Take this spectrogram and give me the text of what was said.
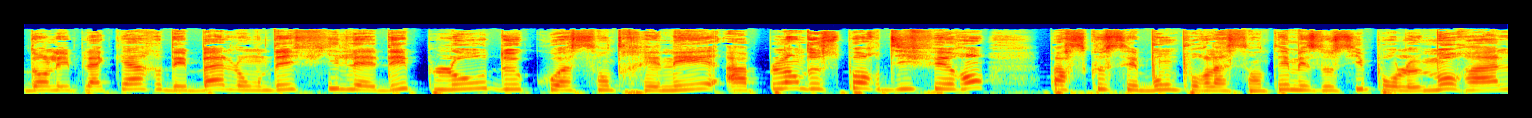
Dans les placards, des ballons, des filets, des plots, de quoi s'entraîner à plein de sports différents parce que c'est bon pour la santé mais aussi pour le moral.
